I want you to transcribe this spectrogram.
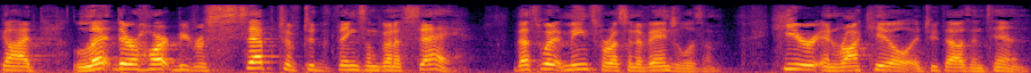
God, let their heart be receptive to the things I'm going to say. That's what it means for us in evangelism here in Rock Hill in 2010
